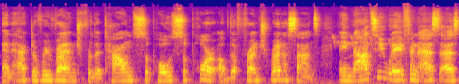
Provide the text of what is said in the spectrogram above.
an act of revenge for the town's supposed support of the French Renaissance. A Nazi Waffen SS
